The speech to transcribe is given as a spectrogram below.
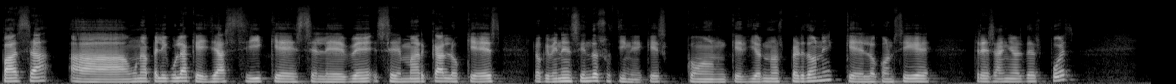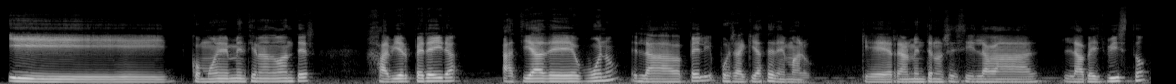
pasa a una película que ya sí que se le ve, se marca lo que es, lo que viene siendo su cine, que es con Que Dios nos perdone, que lo consigue tres años después. Y como he mencionado antes, Javier Pereira hacía de bueno en la peli, pues aquí hace de malo. Que realmente no sé si la, la habéis visto.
